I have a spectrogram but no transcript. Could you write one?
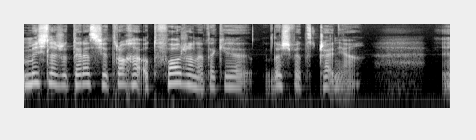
myślę, że teraz się trochę otworzę na takie doświadczenia. Yy,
